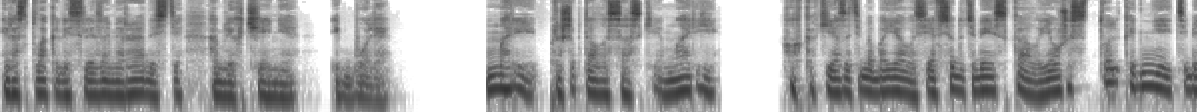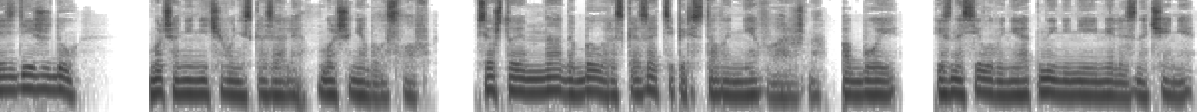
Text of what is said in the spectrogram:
и расплакались слезами радости, облегчения и боли. «Мари», — прошептала Саския, — «Мари, ох, как я за тебя боялась, я всюду тебя искала, я уже столько дней тебя здесь жду». Больше они ничего не сказали, больше не было слов. Все, что им надо было рассказать, теперь стало неважно. Побои, изнасилования отныне не имели значения.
